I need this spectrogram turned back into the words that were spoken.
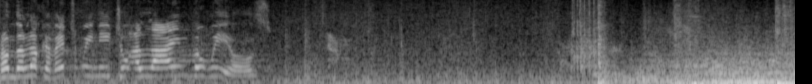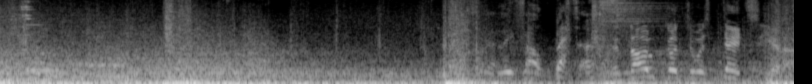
From the look of it, we need to align the wheels. Definitely felt better. They're no good to us dead, Sienna.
